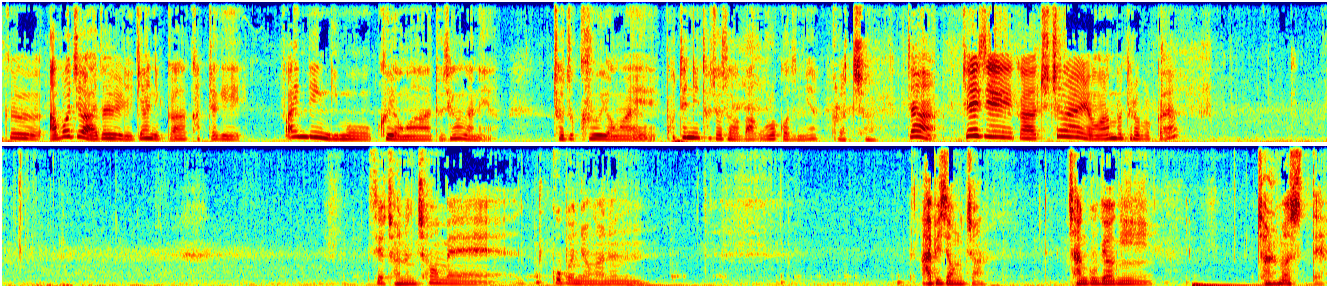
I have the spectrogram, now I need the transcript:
그 아버지와 아들 얘기하니까 갑자기 파인딩 니모 그 영화도 생각나네요. 저도 그 영화에 포텐이 터져서 막 울었거든요. 그렇죠. 자, 제이지가 추천할 영화 한번 들어볼까요? 글쎄요, 저는 처음에 꼽은 영화는 아비정전. 장국영이 젊었을 때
